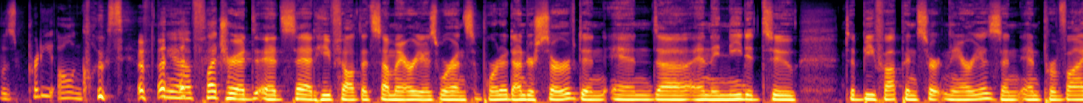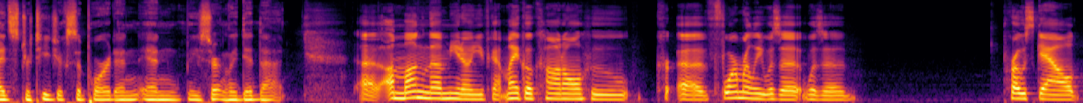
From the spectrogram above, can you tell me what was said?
Was pretty all inclusive. yeah, Fletcher had, had said he felt that some areas were unsupported, underserved, and and uh, and they needed to to beef up in certain areas and and provide strategic support, and and he certainly did that. Uh, among them, you know, you've got Mike O'Connell, who uh, formerly was a was a pro scout,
